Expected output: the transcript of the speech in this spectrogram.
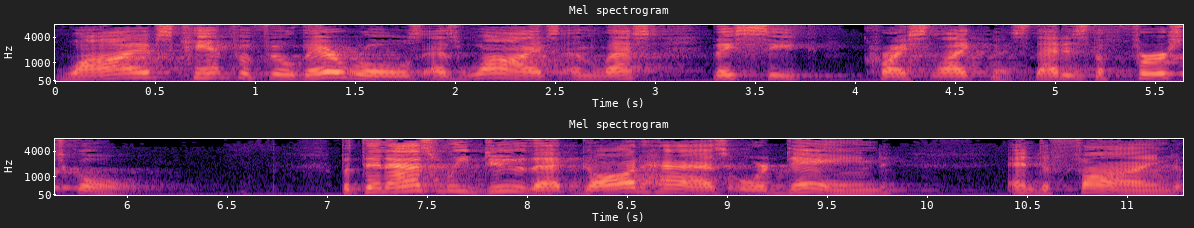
Wives can't fulfill their roles as wives unless they seek Christ likeness. That is the first goal. But then, as we do that, God has ordained and defined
